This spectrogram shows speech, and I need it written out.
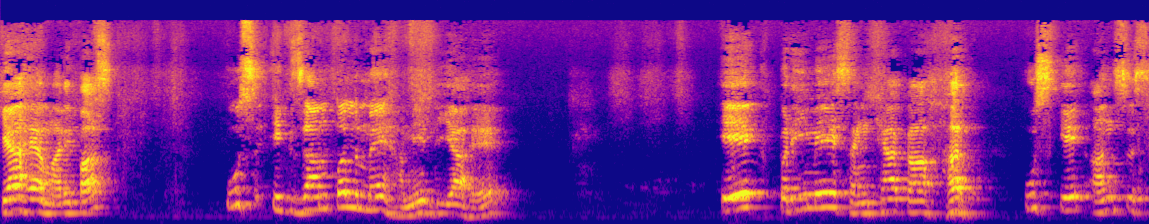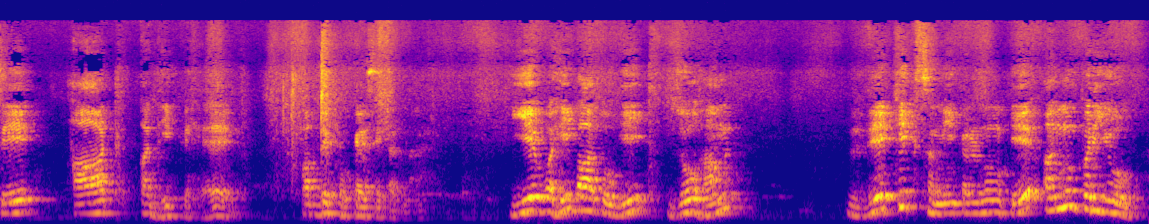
क्या है हमारे पास? उस एग्ज़ाम्पल में हमें दिया है एक परिमेय संख्या का हर उसके अंश से आठ अधिक है। अब देखो कैसे करना है। ये वही बात होगी जो हम रेखिक समीकरणों के अनुप्रयोग।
